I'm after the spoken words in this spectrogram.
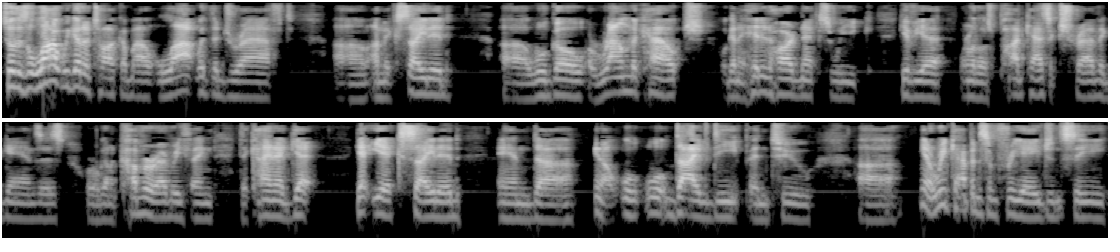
So there's a lot we got to talk about, a lot with the draft. Um, I'm excited. Uh, we'll go around the couch. We're going to hit it hard next week. Give you one of those podcast extravaganzas where we're going to cover everything to kind of get get you excited, and uh, you know we'll, we'll dive deep into uh, you know, recapping some free agency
